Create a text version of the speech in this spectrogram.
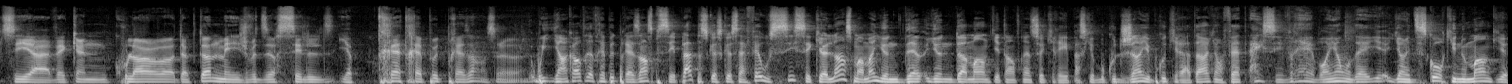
c'est avec une couleur autochtone, mais je veux dire, il y a très, très peu de présence. Oui, il y a encore très très peu de présence, puis c'est plate parce que ce que ça fait aussi, c'est que là en ce moment, il y, a une demande qui est en train de se créer parce qu'il y a beaucoup de gens, il y a beaucoup de créateurs qui ont fait, hey, c'est vrai, voyons, il y a- un discours qui nous manque, il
